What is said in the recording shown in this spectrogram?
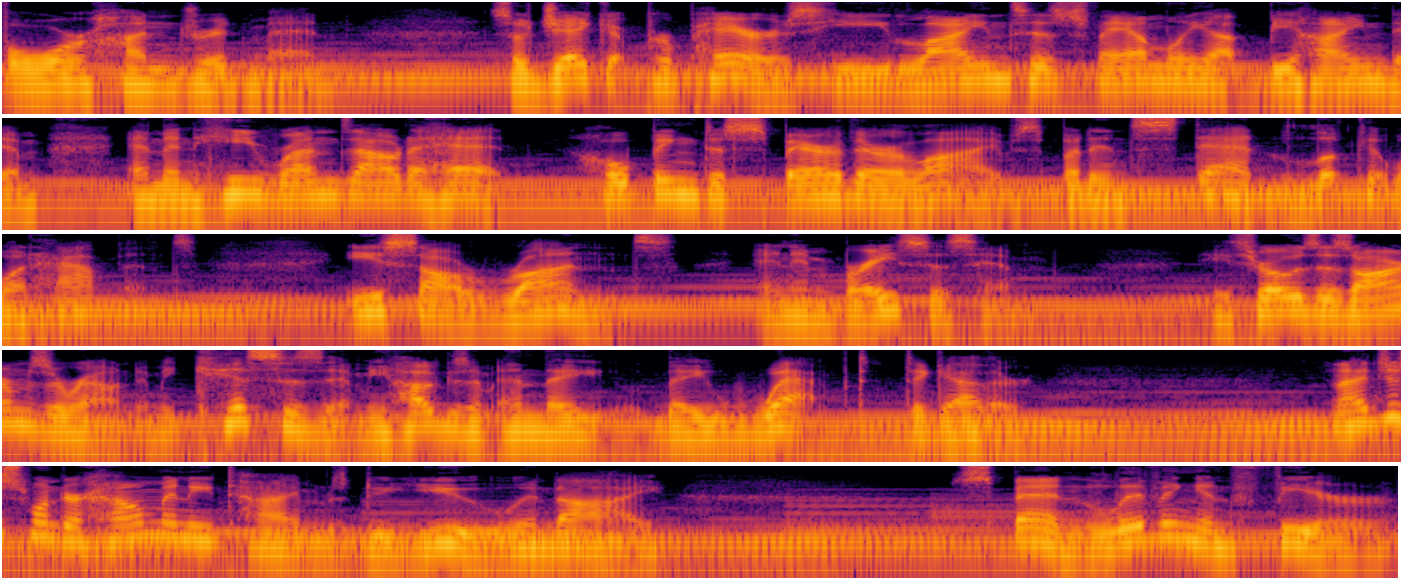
400 men. So Jacob prepares, he lines his family up behind him, and then he runs out ahead, hoping to spare their lives. But instead, look at what happens. Esau runs and embraces him. He throws his arms around him, he kisses him, he hugs him, and they, they wept together. And I just wonder how many times do you and I spend living in fear,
